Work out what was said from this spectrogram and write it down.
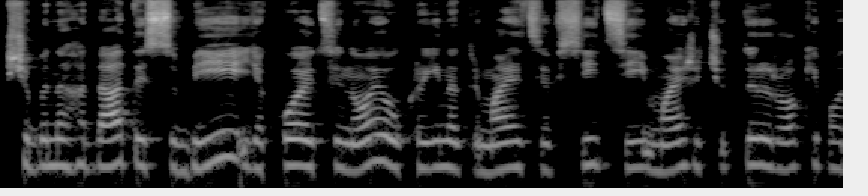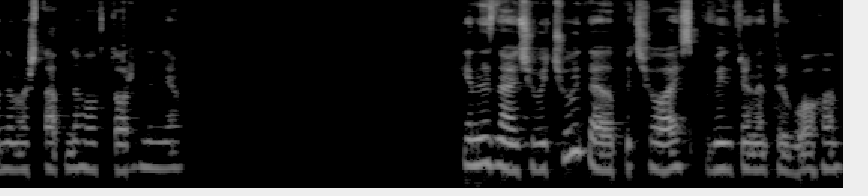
щоб нагадати собі, якою ціною Україна тримається всі ці майже 4 роки повномасштабного вторгнення. Я не знаю, чи ви чуєте, але почалась повітряна тривога.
